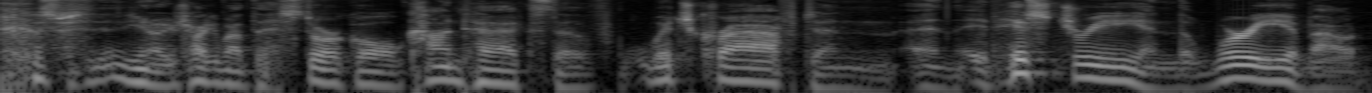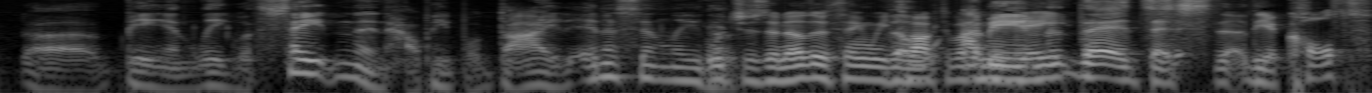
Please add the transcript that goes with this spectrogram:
because you know you're talking about the historical context of witchcraft and and it history and the worry about uh, being in league with Satan and how people died innocently, the- Which is another thing we the- talked about I mean, the That's the, the occult.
